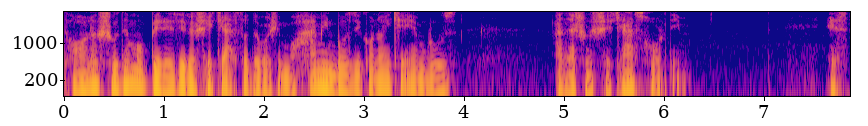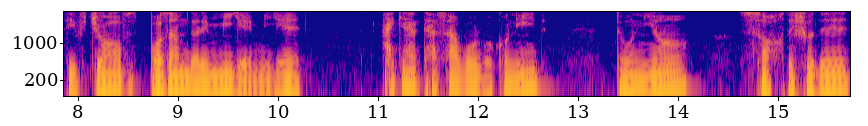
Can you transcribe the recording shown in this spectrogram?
تا حالا شده ما برزیل رو شکست داده باشیم. با همین بازیکنهایی که امروز ازشون شکست خوردیم. استیو جابز بازم داره میگه میگه اگر تصور بکنید دنیا ساخته شده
